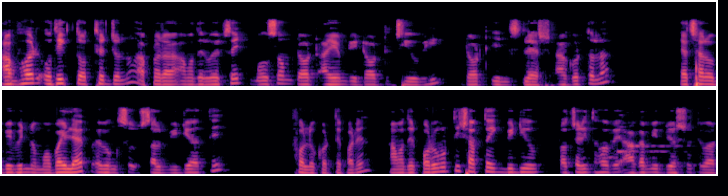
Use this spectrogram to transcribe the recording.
আবহাওয়ার অধিক তথ্যের জন্য আপনারা আমাদের website Mausam dot IMD dot GOV dot in slash Agartala. এছাড়াও বিভিন্ন মোবাইল অ্যাপ এবং সোশ্যাল মিডিয়াতে ফলো করতে পারেন। আমাদের পরবর্তী সাপ্তাহিক ভিডিও প্রচারিত হবে আগামী বৃহস্পতিবার,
